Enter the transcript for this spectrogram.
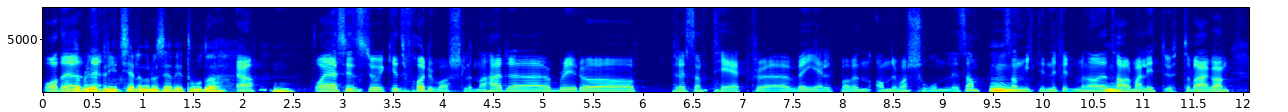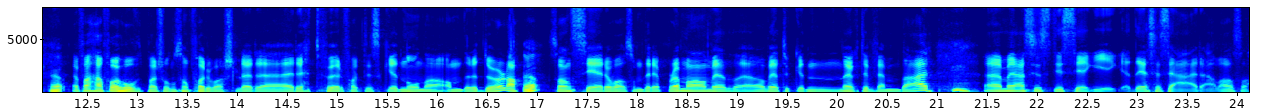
Og og det, blir jo dritkjedelig når du ser det i 2D. Ja. Mm. Og jeg syns jo ikke forvarslene her uh, blir jo presentert tror jeg, ved hjelp av en animasjon, liksom. Mm. Sånn midt inne i filmen. Og det tar Mm. meg litt ut hver gang. Ja. For her får hovedpersonen som forvarsler eh, rett før faktisk noen av andre dør. da. Ja. Så han ser jo hva som dreper dem, og han vet, han vet jo ikke nøyaktig hvem det er. Mm. Eh, men jeg syns de CGI Det synes jeg er ræva, altså.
